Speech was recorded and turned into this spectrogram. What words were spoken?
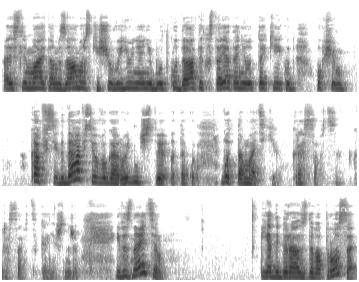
а если май, там заморозки еще в июне они будут, куда ты, стоят они вот такие, куда... В общем, как всегда, все в огородничестве вот такое. Вот томатики, красавцы, красавцы, конечно же. И вы знаете, я добиралась до вопроса,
